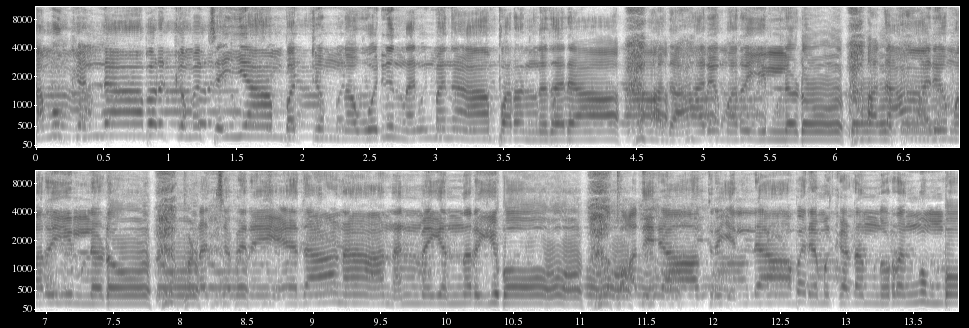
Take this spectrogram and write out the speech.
നമുക്കെല്ലാവർക്കും ചെയ്യാൻ പറ്റുന്ന ഒരു നന്മ ഞാൻ പറഞ്ഞു തരാ. അതാരും അറിയില്ലടോ. അതാരും അറിയില്ലടോ. പടച്ചവനെ ഏതാണ് ആ നന്മ എന്നറിയുമോ? പാതിരാത്രി എല്ലാവരും കിടന്നുറങ്ങുമ്പോ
